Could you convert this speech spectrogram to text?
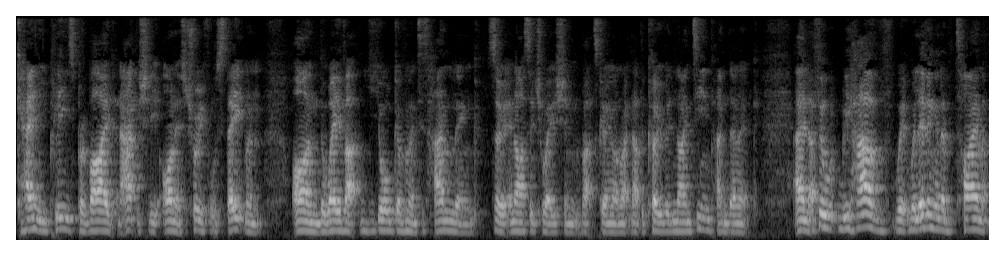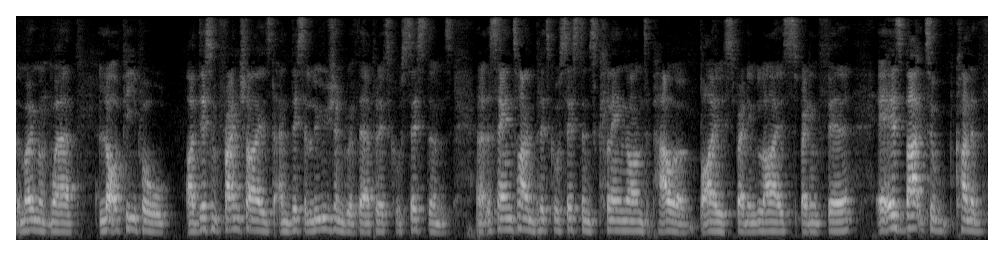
"Can you please provide an actually honest, truthful statement?" on the way that your government is handling so in our situation that's going on right now the covid-19 pandemic and i feel we have we're, living in a time at the moment where a lot of people are disenfranchised and disillusioned with their political systems. And at the same time political systems cling on to power by spreading lies spreading fear. It is back to kind of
